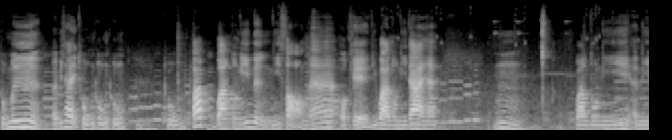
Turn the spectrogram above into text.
ถุงมือ เอ้ยไม่ใช่ ถุงถุงถุงถุงปั๊บวางตรงนี้หนึ่งนี้สองนะโอเคนี่วางตรงนี้ได้ฮะ อืม วางตรงนี้ อันนี้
